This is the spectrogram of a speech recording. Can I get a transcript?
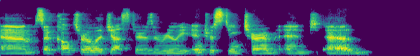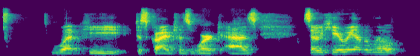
Um, so cultural adjuster is a really interesting term and um, what he described his work as. So here we have a little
